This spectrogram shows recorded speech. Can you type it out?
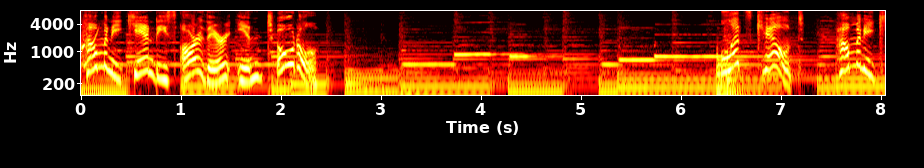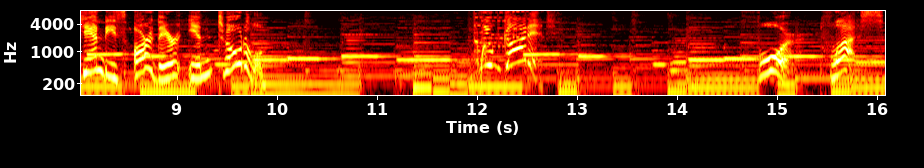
How many candies are there in total? Let's count. How many candies are there in total? 4 plus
